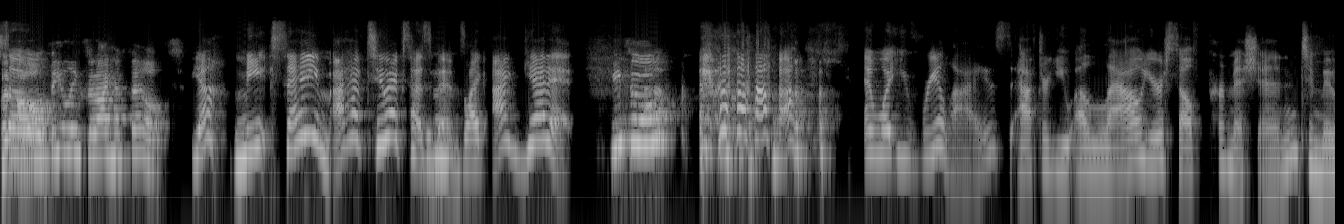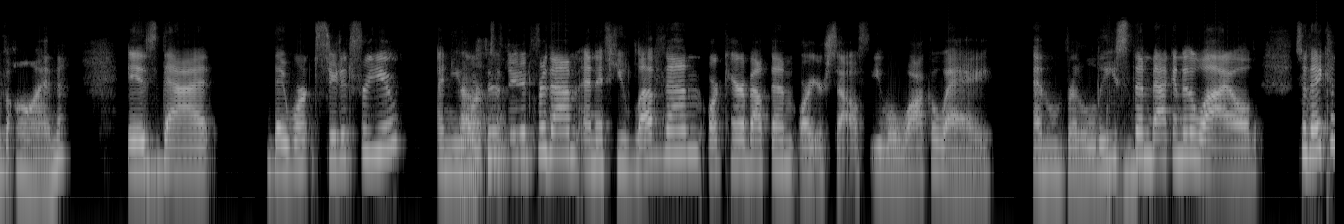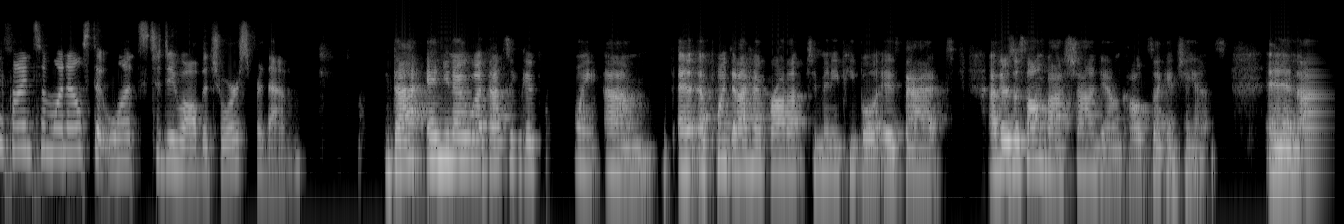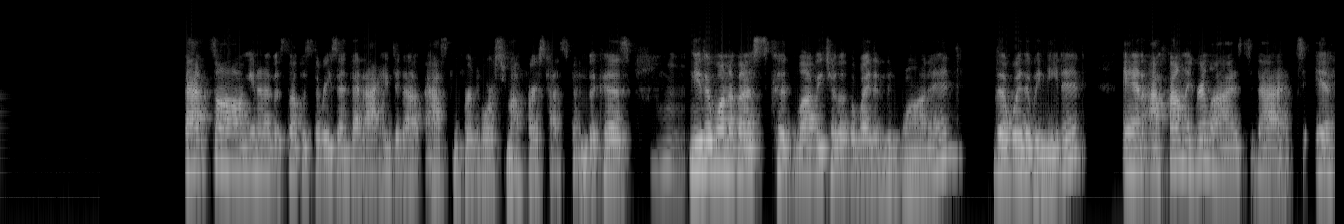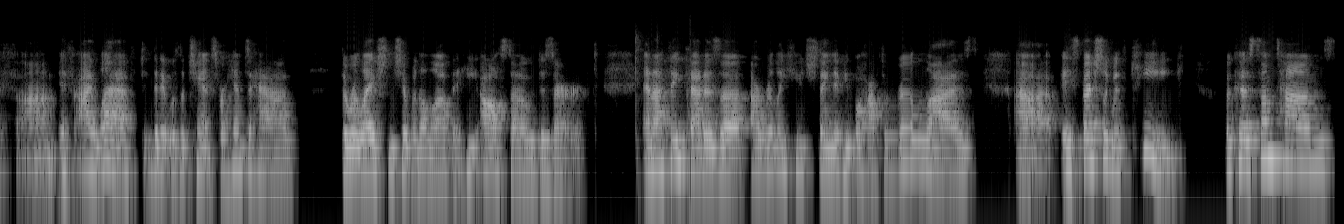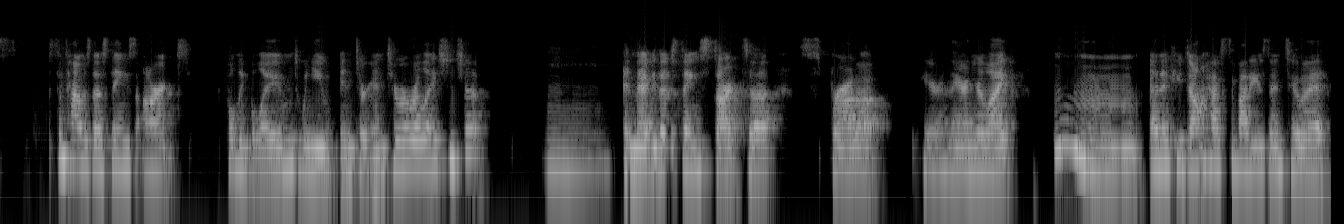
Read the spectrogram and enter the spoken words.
But so, all feelings that I have felt. Yeah, me same. I have two ex-husbands. Yeah. Like I get it. Me too. and what you realize after you allow yourself permission to move on is that they weren't suited for you and you weren't suited for them. And if you love them or care about them or yourself, you will walk away and release mm-hmm. them back into the wild so they can find someone else that wants to do all the chores for them. That, and you know what? That's a good point. Um, a point that I have brought up to many people is that uh, there's a song by Shinedown called Second Chance. And uh, that song in and of itself is the reason that I ended up asking for a divorce from my first husband because mm. neither one of us could love each other the way that we wanted, the way that we needed. And I finally realized that if um, if I left, that it was a chance for him to have the relationship and the love that he also deserved. And I think that is a, a really huge thing that people have to realize, uh, especially with kink, because sometimes sometimes those things aren't fully bloomed when you enter into a relationship. Mm. And maybe those things start to sprout up here and there, and you're like, hmm. And if you don't have somebody who's into it,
